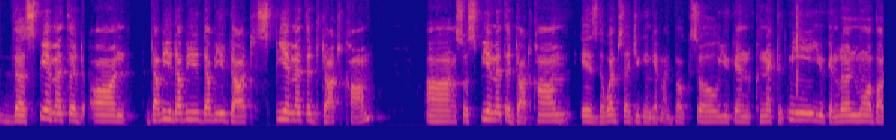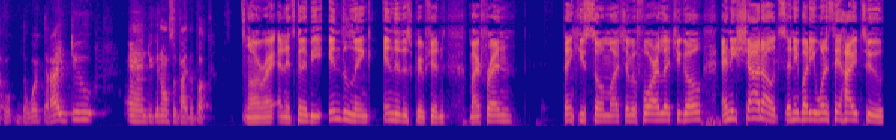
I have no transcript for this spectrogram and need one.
The Spear Method, on www.spearmethod.com. Uh, so spearmethod.com is the website you can get my book. So you can connect with me, you can learn more about the work that I do, and you can also buy the book. All right, and it's going to be in the link in the description. My friend, thank you so much. And before I let you go, any shout outs, anybody you want to say hi to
